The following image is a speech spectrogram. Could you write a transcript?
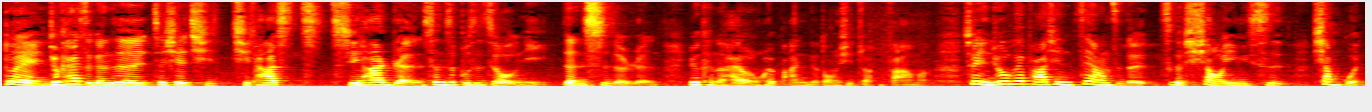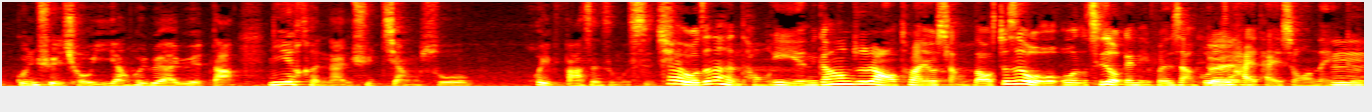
对，你就开始跟这这些其其他其他人，甚至不是只有你认识的人，因为可能还有人会把你的东西转发嘛，所以你就会发现这样子的这个效应是像滚滚雪球一样，会越来越大，你也很难去讲说。会发生什么事情？对，我真的很同意耶。你刚刚就让我突然又想到，就是我我其实有跟你分享过，就是海苔熊的那个，嗯、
